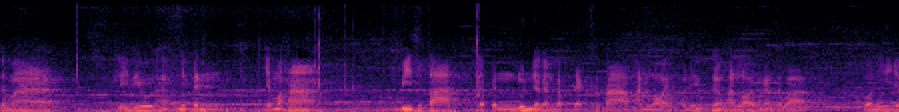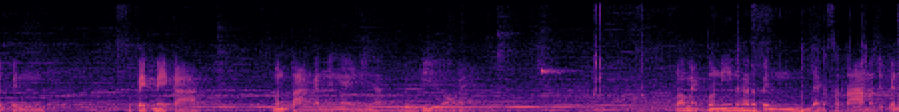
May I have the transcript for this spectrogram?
จะมารีวิวนะครับนี่เป็น Yamaha V Star จะเป็นรุ่นเดียวกันกับ d e x Star พันร้อยตัวนี้เครื่องพันร้อยเหมือนกันแต่ว่าตัวนี้จะเป็นสเปคเมกา มันต่างกันยังไงนี่ครับดูที่ล้อแม็กล้อแม็กตัวนี้นะครับถ้าเป็น d e x Star มันจะเป็น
